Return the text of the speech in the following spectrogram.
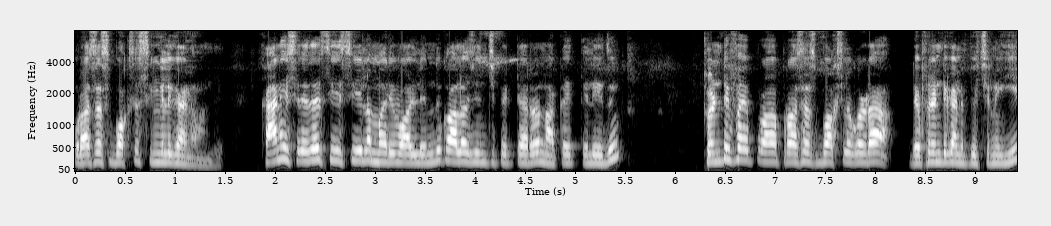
ప్రాసెస్ బాక్స్ సింగిల్గానే ఉంది. కానీ శ్రీధర్ సీసీలో మరి వాళ్ళు ఎందుకు ఆలోచించి పెట్టారో నాకైతే తెలియదు ట్వంటీ ఫైవ్ ప్రా ప్రాసెస్ బాక్స్లో కూడా డిఫరెంట్గా అనిపించినాయి.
